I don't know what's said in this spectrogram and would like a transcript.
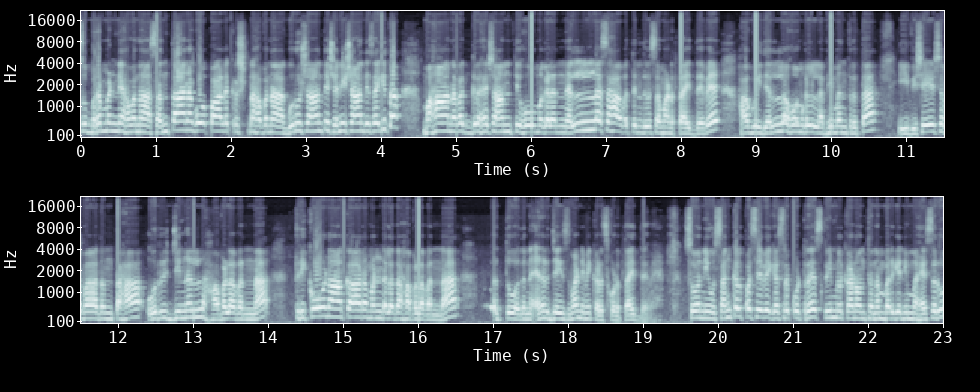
ಸುಬ್ರಹ್ಮಣ್ಯ ಹವನ, ಸಂತಾನ ಗೋಪಾಲ ಕೃಷ್ಣ ಹವನ, ಗುರು ಶಾಂತಿ, ಶನಿ ಶಾಂತಿ ಸಹಿತ ಮಹಾನವಗ್ರಹ ಶಾಂತಿ ಹೋಮಗಳನ್ನೆಲ್ಲ ಸಹ ಅವತ್ತಿನ ದಿವಸ ಮಾಡ್ತಾ ಇದ್ದೇವೆ. ಹಾಗೂ ಇದೆಲ್ಲ ಹೋಮಗಳಲ್ಲಿ ಅಭಿಮಂತ್ರಿತ ಈ ವಿಶೇಷವಾದಂತಹ ಒರಿಜಿನಲ್ ಹವಳವನ್ನ, ತ್ರಿಕೋಣಾಕಾರ ಮಂಡಲದ ಹವಳವನ್ನ ಮತ್ತು ಅದನ್ನು ಎನರ್ಜೈಸ್ ಮಾಡಿ ನಿಮಗೆ ಕಳಿಸ್ಕೊಡ್ತಾ ಇದ್ದೇವೆ. ಸೊ ನೀವು ಸಂಕಲ್ಪ ಸೇವೆಗೆ ಹೆಸರು ಕೊಟ್ಟರೆ ಸ್ಕ್ರೀನಲ್ಲಿ ಕಾಣುವಂಥ ನಂಬರ್ಗೆ ನಿಮ್ಮ ಹೆಸರು,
